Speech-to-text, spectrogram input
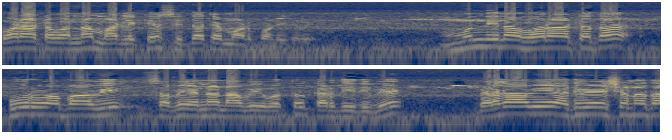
ಹೋರಾಟವನ್ನು ಮಾಡಲಿಕ್ಕೆ ಸಿದ್ಧತೆ ಮಾಡಿಕೊಂಡಿದ್ದೀವಿ. ಮುಂದಿನ ಹೋರಾಟದ ಪೂರ್ವಭಾವಿ ಸಭೆಯನ್ನು ನಾವು ಇವತ್ತು ಕರೆದಿದ್ದೀವಿ. ಬೆಳಗಾವಿ ಅಧಿವೇಶನದ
